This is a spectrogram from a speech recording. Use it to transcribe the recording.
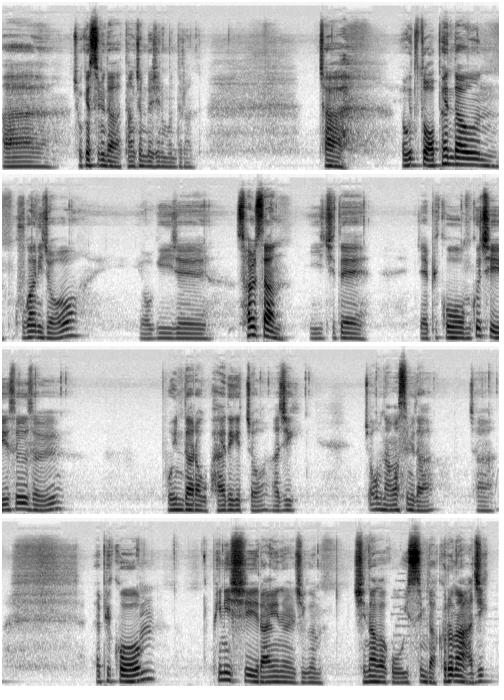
아 좋겠습니다. 당첨되시는 분들은. 자, 여기도 또 업앤다운 구간이죠. 여기 이제 설산 이 지대 에피콤 끝이 슬슬 보인다라고 봐야 되겠죠. 아직 조금 남았습니다. 자, 에피콤 피니시 라인을 지금 지나가고 있습니다. 그러나 아직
